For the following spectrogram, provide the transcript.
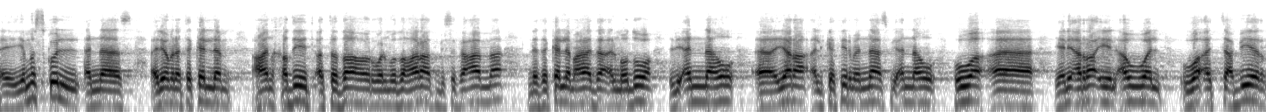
يمس كل الناس. اليوم نتكلم عن قضية التظاهر والمظاهرات بصفة عامة. نتكلم عن هذا الموضوع لأنه آه، يرى الكثير من الناس بأنه هو آه، يعني الرأي الأول والتعبير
